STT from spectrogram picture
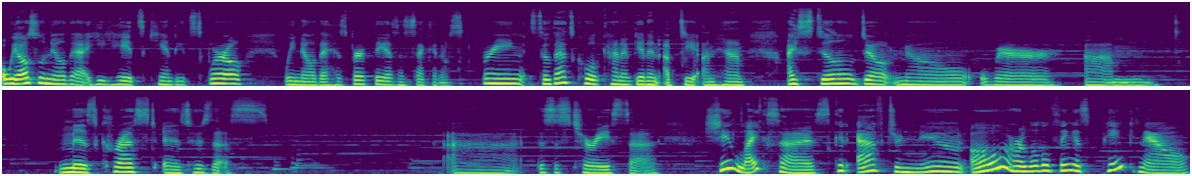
oh, we also know that he hates candied squirrel. We know that his birthday is the second of spring. So that's cool to kind of get an update on him. I still don't know where um, Ms. Crust is. Who's this? Uh, this is Teresa. She likes us. Good afternoon. Oh, her little thing is pink now.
